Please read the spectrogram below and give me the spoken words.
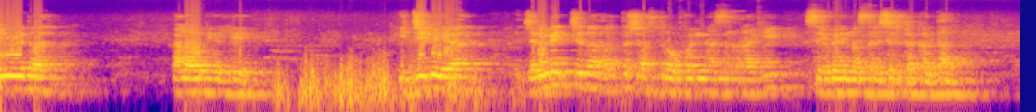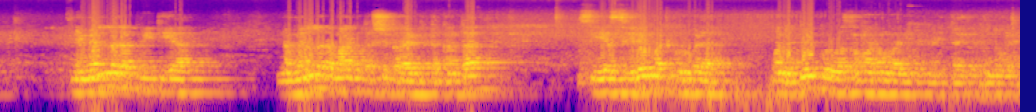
ಇನ್ನುಳಿದ ಕಾಲಾವಧಿಯಲ್ಲಿ ಈ ಜಿಲ್ಲೆಯ ಜನಮೆಚ್ಚಿದ ಅರ್ಥಶಾಸ್ತ್ರ ಉಪನ್ಯಾಸಕರಾಗಿ ಸೇವೆಯನ್ನು ಸಲ್ಲಿಸಿರ್ತಕ್ಕಂಥ ನಿಮ್ಮೆಲ್ಲರ ಪ್ರೀತಿಯ, ನಮ್ಮೆಲ್ಲರ ಮಾರ್ಗದರ್ಶಕರಾಗಿರ್ತಕ್ಕಂಥ ಸಿ ಎಸ್ ಹಿರೇಮಠ ಗುರುಗಳ ಒಂದು ಬೀಳ್ಕೊಡುವ ಸಮಾರಂಭ ಇಲ್ಲಿ ನಡೀತಾ ಇದೆ ಬಂಧುಗಳೇ.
